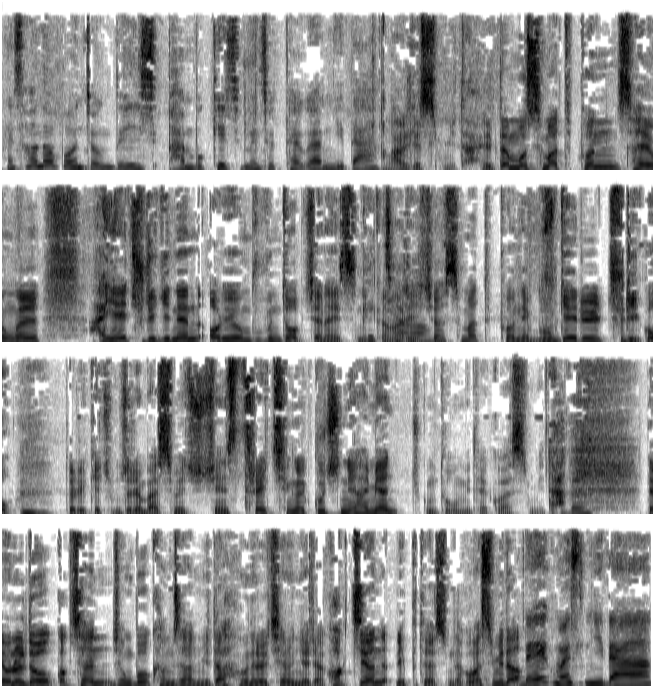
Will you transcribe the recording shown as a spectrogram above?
한 서너 번 정도 반복해주면 좋다고 합니다. 알겠습니다. 일단 뭐 스마트폰 사용을 아예 줄이기는 어려운 부분도 없지 않아 있으니까 그쵸. 말이죠. 스마트폰의 무게를 줄이고 또 이렇게 좀 전에 말씀해 주신 스트레칭을 꾸준히 하면 조금 도움이 될 것 같습니다. 네. 네, 오늘도 꽉 찬 정보 감사합니다. 오늘을 채우는 여자 곽지연 리포터였습니다. 고맙습니다. 네, 고맙습니다.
